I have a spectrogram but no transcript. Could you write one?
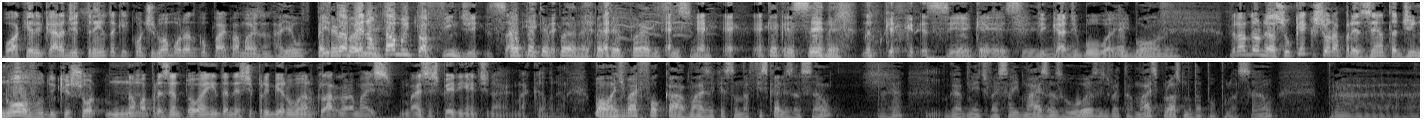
Ou aquele cara de 30 que continua morando com o pai e com a mãe, né? Aí é o e Peter também Pan, não né? está muito afim de sair. É o Peter né? Pan, né? O Peter Pan é difícil, né? Não quer crescer, né? Não quer crescer, Não quer quer, crescer, ficar né? de boa ali. É bom, né? Vereador Nelson, o que, que o senhor apresenta de novo do que o senhor não apresentou ainda nesse primeiro ano, claro, agora mais, mais experiente na, na Câmara? Bom, a gente vai focar mais a questão da fiscalização. Né? O gabinete vai sair mais às ruas, a gente vai estar mais próximo da população para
